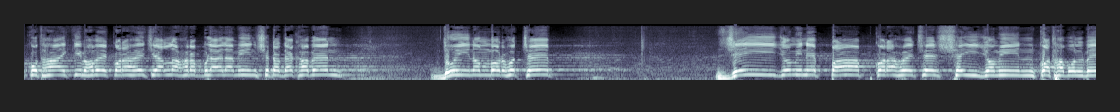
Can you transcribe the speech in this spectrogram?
কোথায়, কীভাবে করা হয়েছে, আল্লাহ রাব্বুল আলমিন সেটা দেখাবেন। দুই নম্বর হচ্ছে যেই জমিনে পাপ করা হয়েছে, সেই জমিন কথা বলবে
